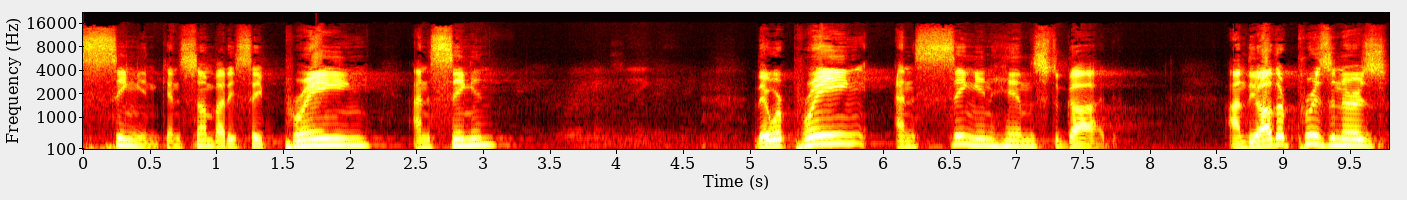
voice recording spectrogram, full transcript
singing. Can somebody say praying and singing? They were praying and singing hymns to God. And the other prisoners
